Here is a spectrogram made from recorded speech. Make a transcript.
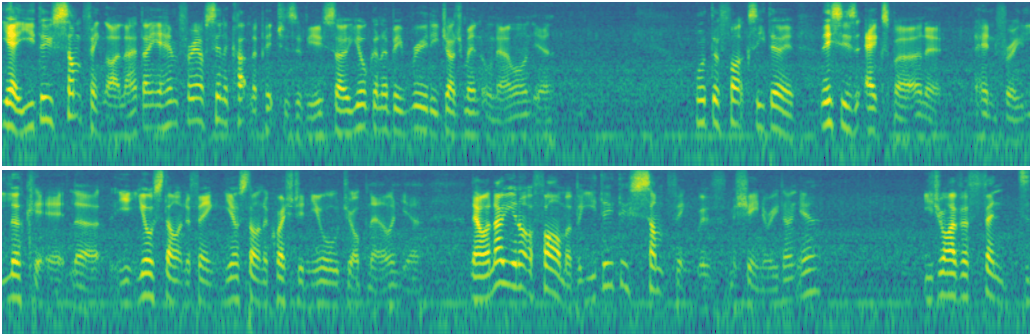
Yeah, you do something like that, don't you, Henfrey? I've seen a couple of pictures of you, so you're going to be really judgmental now, aren't you? What the fuck's he doing? This is expert, isn't it, Henfrey? Look at it. Look, you're starting to think. You're starting to question your job now, aren't you? Now I know you're not a farmer, but you do do something with machinery, don't you? You drive a fence...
